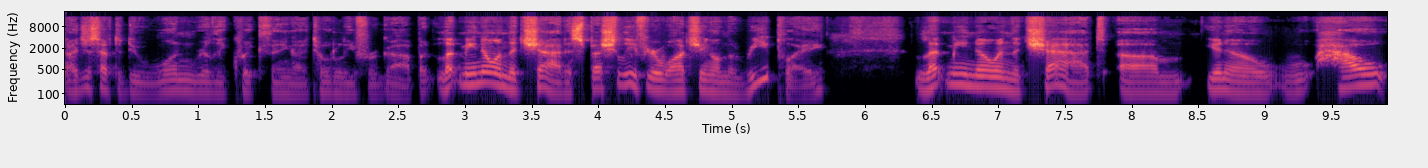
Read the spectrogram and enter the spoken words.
I just have to do one really quick thing I totally forgot. But let me know in the chat, especially if you're watching on the replay. Let me know in the chat, um, you know, how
